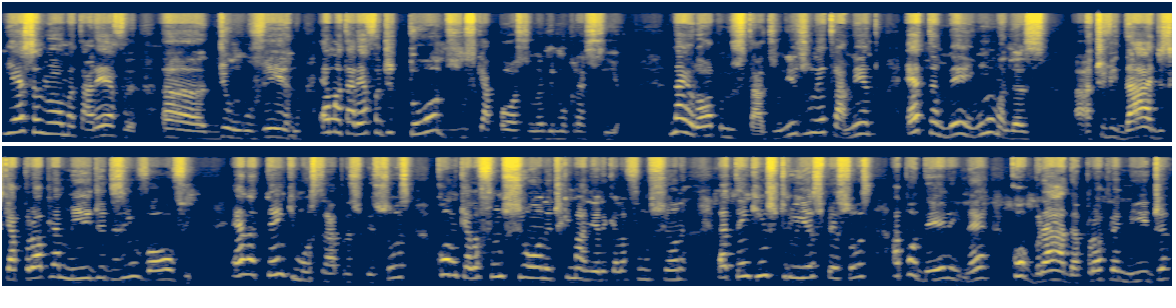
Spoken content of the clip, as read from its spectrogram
E essa não é uma tarefa uh, de um governo, é uma tarefa de todos os que apostam na democracia. Na Europa e nos Estados Unidos, o letramento é também uma das atividades que a própria mídia desenvolve. Ela tem que mostrar para as pessoas como que ela funciona, de que maneira que ela funciona. Ela tem que instruir as pessoas a poderem né, cobrar da própria mídia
